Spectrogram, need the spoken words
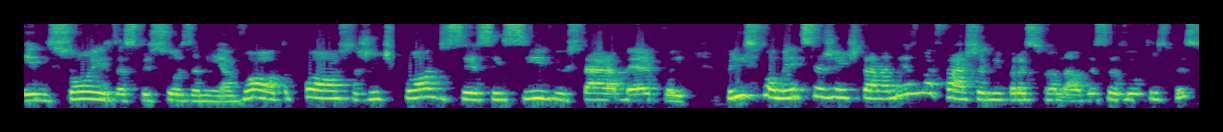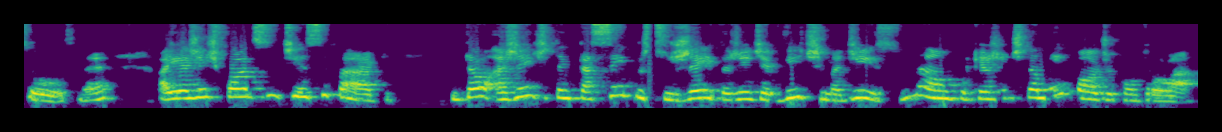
emissões das pessoas à minha volta? Posso, a gente pode ser sensível, estar aberto aí, principalmente se a gente está na mesma faixa vibracional dessas outras pessoas, né? Aí a gente pode sentir esse baque. Então, a gente tem que estar tá sempre sujeito, a gente é vítima disso? Não, porque a gente também pode controlar,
